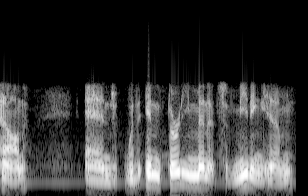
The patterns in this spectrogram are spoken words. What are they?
town and within 30 minutes of meeting him,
